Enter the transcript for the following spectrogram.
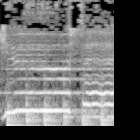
You said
